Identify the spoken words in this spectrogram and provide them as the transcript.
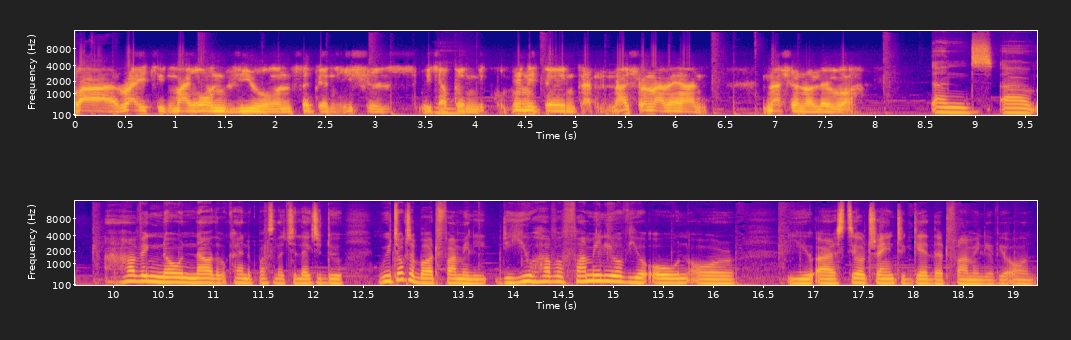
uh, writing my own view on certain issues which mm. happen in the community, internationally, and national level. And uh, having known now the kind of person that you like to do, we talked about family. Do you have a family of your own, or you are still trying to get that family of your own?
